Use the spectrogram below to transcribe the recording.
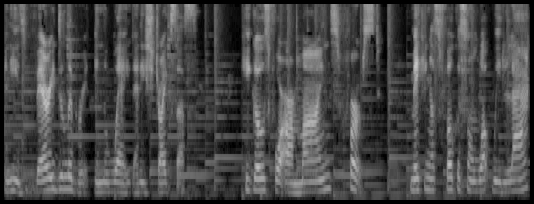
and he's very deliberate in the way that he strikes us. He goes for our minds first, making us focus on what we lack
